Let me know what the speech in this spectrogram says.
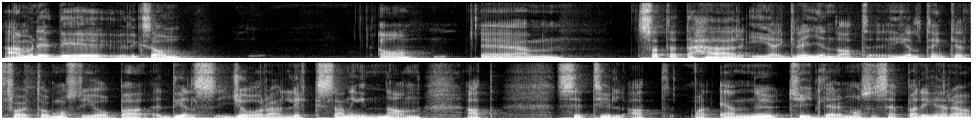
Ja, men det, det är liksom... Ja. Ehm, så att det här är grejen då, att helt enkelt företag måste jobba, dels göra läxan innan, att se till att man ännu tydligare måste separera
